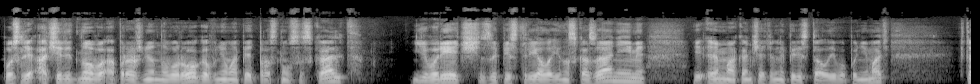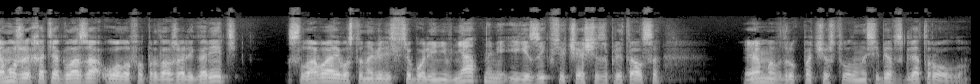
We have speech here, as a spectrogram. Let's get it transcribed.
После очередного опорожненного рога в нем опять проснулся скальд. Его речь запестрела иносказаниями, и Эмма окончательно перестала его понимать. К тому же, хотя глаза Олафа продолжали гореть, слова его становились все более невнятными, и язык все чаще заплетался. Эмма вдруг почувствовала на себе взгляд Роллу.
